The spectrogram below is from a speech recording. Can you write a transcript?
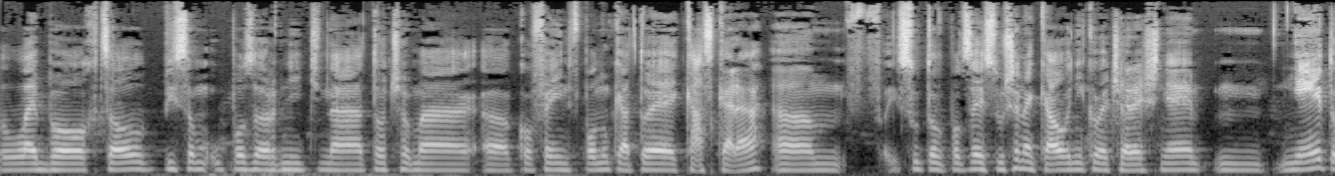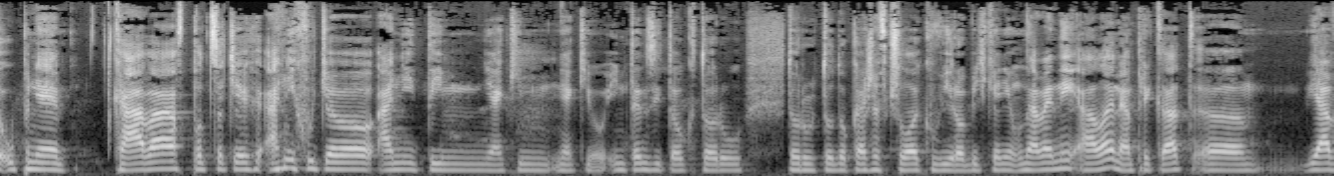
lebo chcel by som upozorniť na to, čo má kofeín v ponuka, to je kaskara. Um, sú to v podstate sušené kávovníkové čerešne. Um, nie je to úplne káva v podstate ani chuťovo, ani tým nejakým, nejakou intenzitou, ktorú, ktorú to dokáže v človeku vyrobiť, keď je unavený, ale napríklad uh, ja,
